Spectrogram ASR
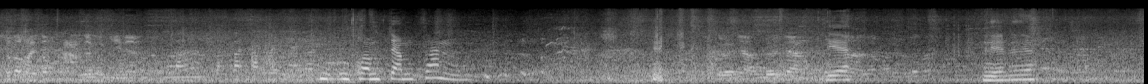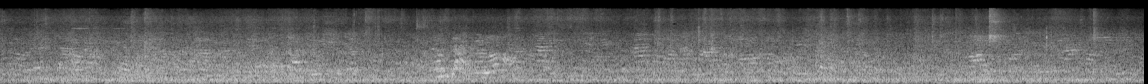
แล้วทำไมต้องถามด้วยเมื่อกี้เนี่ยความจำสั้นเดินยังเดินยังเดี๋ยวเนี่ยเนี่ย ไป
